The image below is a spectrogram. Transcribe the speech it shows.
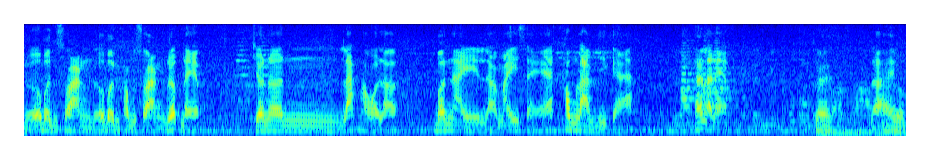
nửa bên xoăn nửa bên không xoăn rất đẹp cho nên lát hồi là bên này là may sẽ không làm gì cả thế là đẹp Ok. đấy Được.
